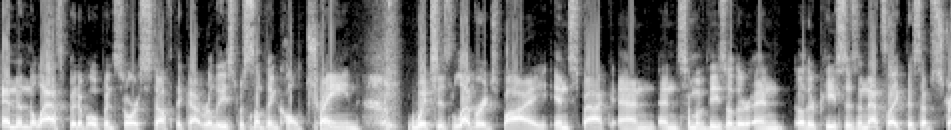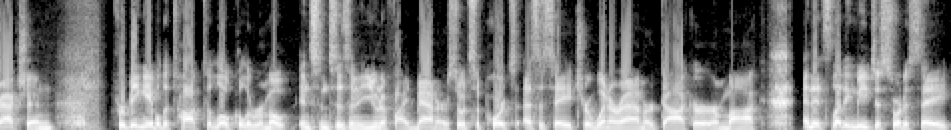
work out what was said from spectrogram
And then the last bit of open source stuff that got released was something called Train, which is leveraged by InSpec and and some of these other and other pieces. And that's like this abstraction for being able to talk to local or remote instances in a unified manner. So it supports SSH or WinRM or Docker or Mock, and it's letting me just sort of say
